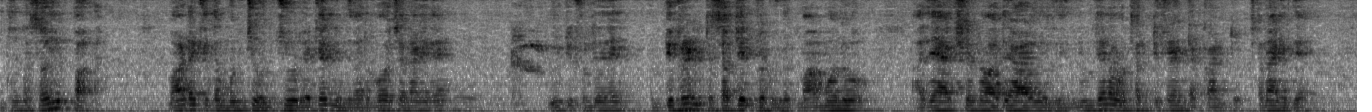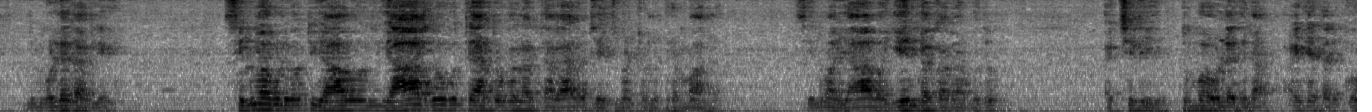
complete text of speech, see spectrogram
ಇದನ್ನು ಸ್ವಲ್ಪ ಮಾಡೋಕ್ಕಿಂತ ಮುಂಚೆ ಒಂಚೂರು, ಯಾಕೆಂದ್ರೆ ನಿಮ್ಗೆ ಅನುಭವ ಚೆನ್ನಾಗಿದೆ. ಬ್ಯೂಟಿಫುಲ್ ಇದೆ. ಡಿಫ್ರೆಂಟ್ ಸಬ್ಜೆಕ್ಟ್ ಬೇಕು. ಇವತ್ತು ಮಾಮೂಲು, ಅದೇ ಆ್ಯಕ್ಷನು ಅದೇ ಆಡೋದು ನಿಮ್ದೇನೋ ಒಂಥರ ಡಿಫ್ರೆಂಟಾಗಿ ಕಾಣ್ತು. ಚೆನ್ನಾಗಿದೆ. ನಿಮ್ಗೆ ಒಳ್ಳೇದಾಗಲಿ. ಸಿನಿಮಾಗಳು ಇವತ್ತು ಯಾವ, ಯಾರು ಹೋಗುತ್ತೆ, ಯಾರು ಹೋಗಲ್ಲ ಅಂತ ಯಾರು ಜಜ್ಮೆಂಟ್ ಅಲ್ಲ. ಬ್ರಹ್ಮ ಅಲ್ಲ. ಸಿನಿಮಾ ಯಾವ, ಏನು ಬೇಕಾದ್ರೂ ಆಗ್ಬೋದು ಆ್ಯಕ್ಚುಲಿ ತುಂಬ ಒಳ್ಳೆ ದಿನ. ಐದನೇ ತಾರೀಕು.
